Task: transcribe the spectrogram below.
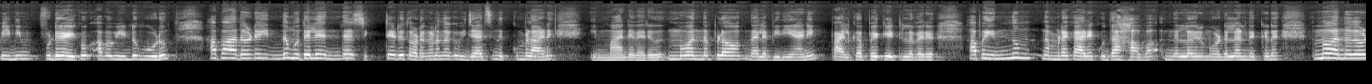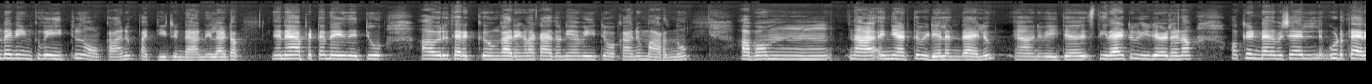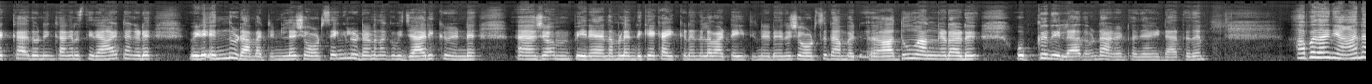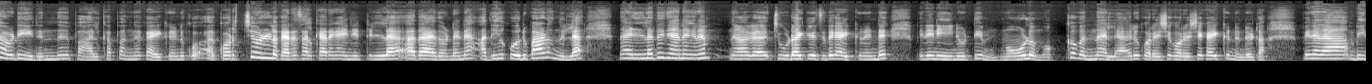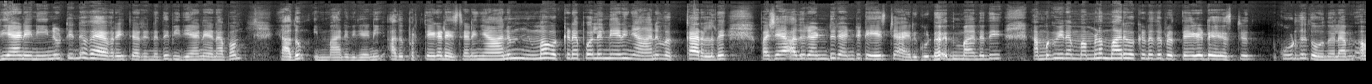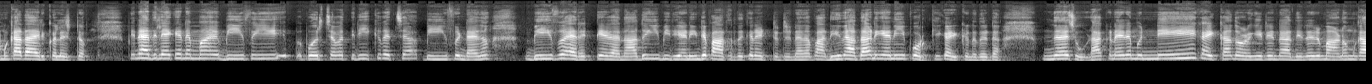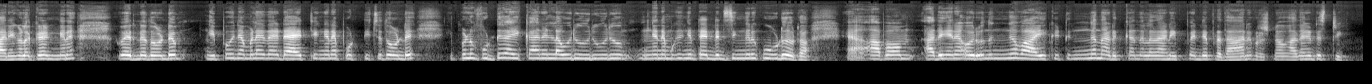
പിന്നെയും ഫുഡ് കഴിക്കും. അപ്പോൾ വീണ്ടും കൂടും. അപ്പോൾ അതുകൊണ്ട് ഇന്ന് മുതൽ എന്താ സ്ട്രിക്റ്റ് ആയിട്ട് തുടങ്ങണം എന്നൊക്കെ വിചാരിച്ച് നിൽക്കുമ്പോഴാണ് ഇമ്മാന്റെ വരവ്. ഇമ്മ വന്നപ്പോഴോ നല്ല ബിരിയാണി പാൽക്കപ്പൊക്കെ ഇട്ടുള്ള വരവ്. അപ്പോൾ ഇന്നും നമ്മുടെ കാര്യം കുതാ ഹവ എന്നുള്ള ഒരു മോഡലാണ് നിൽക്കുന്നത് ഇമ്മ വന്നതുകൊണ്ട് തന്നെ എനിക്ക് വെയിറ്റ് നോക്കാനും പറ്റിയിട്ടുണ്ടായിരുന്നില്ല കേട്ടോ. ഞാൻ പെട്ടെന്ന് എഴുന്നേറ്റു. ആ ഒരു തിരക്കും കാര്യങ്ങളൊക്കെ ആയതുകൊണ്ട് ഞാൻ വെയിറ്റ് നോക്കാനും മറന്നു. അപ്പം ഇനി അടുത്ത വീഡിയോയിൽ എന്തായാലും ഞാൻ വെയിറ്റ് സ്ഥിരമായിട്ട് വീഡിയോ ഇടണം. ഒക്കെ ഉണ്ടായിരുന്നു. പക്ഷേ എല്ലാം കൂടെ തിരക്കായതുകൊണ്ട് എനിക്ക് അങ്ങനെ സ്ഥിരമായിട്ട് അങ്ങോട്ട് വീഡിയോ എന്നും ഇടാൻ പറ്റുന്നില്ല. ഷോർട്സ് എങ്കിലും ഇടണം എന്നൊക്കെ വിചാരിക്കുന്നുണ്ട്. പിന്നെ നമ്മൾ എന്തൊക്കെയാണ് കഴിക്കണം എന്നുള്ള വട്ട ഇട്ടിട്ടുണ്ട് ഷോർട്സ് ഇടാൻ പറ്റും അതും അങ്ങടാട് ഒക്കുന്നില്ല. അതുകൊണ്ടാണ് കേട്ടോ ഞാൻ ഇടാത്തത്. അപ്പോൾ അതാ ഞാൻ അവിടെ ഇരുന്ന് പാൽക്കപ്പ് അങ്ങ് കഴിക്കേണ്ട. കുറച്ചേ ഉള്ളൂ. കാരണം സൽക്കാരം കഴിഞ്ഞിട്ടുള്ള അതായതുകൊണ്ട് തന്നെ അധികം ഒരുപാടൊന്നുമില്ല. ഉള്ളത് ഞാനങ്ങനെ ചൂടാക്കി വെച്ചത് കഴിക്കുന്നുണ്ട് പിന്നെ നീനൂട്ടിയും മോളും ഒക്കെ വന്ന് എല്ലാവരും കുറേശ്ശെ കുറേശ്ശെ കഴിക്കുന്നുണ്ട് കേട്ടോ. പിന്നെ അതാ ബിരിയാണി. നീനൂട്ടിന്റെ ഫേവറേറ്റ് പറയുന്നത് ബിരിയാണിയാണ്. അപ്പം അതും ഇമ്മാന്റെ ബിരിയാണി. അത് പ്രത്യേക ടേസ്റ്റാണ് ഞാനും ഉമ്മ വെക്കണ പോലെ തന്നെയാണ് ഞാനും വെക്കാറുള്ളത്. പക്ഷേ അത് രണ്ട് രണ്ട് ടേസ്റ്റ് ആയിരിക്കും കേട്ടോ. ഇമ്മാന്റെ നമുക്ക് പിന്നെ നമ്മളമ്മമാർ വെക്കുന്നത് പ്രത്യേക ടേസ്റ്റ് കൂടുതൽ തോന്നില്ല നമുക്ക് അതായിരിക്കുമല്ലോ ഇഷ്ടം. പിന്നെ അതിലേക്ക് തന്നെ ബീഫ് ഈ പൊരിച്ചവത്തിരിക്ക് വെച്ച ബീഫ് ഉണ്ടായിരുന്നു. ബീഫ് ഇരട്ടിയതായിരുന്നു അത് ഈ ബിരിയാണീന്റെ പാത്രത്തിൽ ഇട്ടിട്ടുണ്ടായിരുന്നു. അപ്പോൾ അതിൽ നിന്ന് അതാണ് ഞാൻ ഈ പൊറുക്കി കഴിക്കുന്നത് കേട്ടോ. ഇന്ന് ചൂടാക്കണതിന് മുന്നേ കഴിക്കാൻ തുടങ്ങിയിട്ടുണ്ട്. അതിന്റെ ഒരു മണവും കാര്യങ്ങളൊക്കെ ഇങ്ങനെ വരുന്നതുകൊണ്ട് ഇപ്പോൾ നമ്മൾ ഡയറ്റ് ഇങ്ങനെ പൊട്ടിച്ചതുകൊണ്ട് ഇപ്പോഴും ഫുഡ് കഴിക്കാനുള്ള ഒരു ഒരു ഒരു ഇങ്ങനെ നമുക്ക് ഇങ്ങനെ ടെൻഡൻസി ഇങ്ങനെ കൂടും കേട്ടോ. അപ്പം അതിങ്ങനെ ഓരോന്നിങ്ങനെ വായിക്കിട്ട് ഇങ്ങനെ നടക്കുക എന്നുള്ളതാണ് ഇപ്പോൾ എന്റെ പ്രധാന പ്രശ്നം. അതങ്ങോട്ട് സ്ട്രിക്റ്റ്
